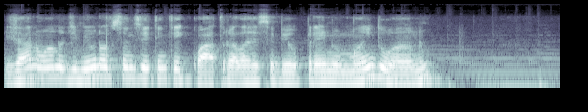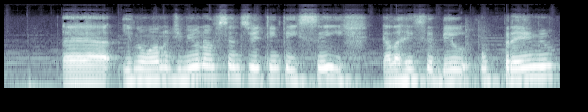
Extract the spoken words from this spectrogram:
Já no ano de 1984, ela recebeu o prêmio Mãe do Ano. É, e no ano de 1986, ela recebeu o prêmio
